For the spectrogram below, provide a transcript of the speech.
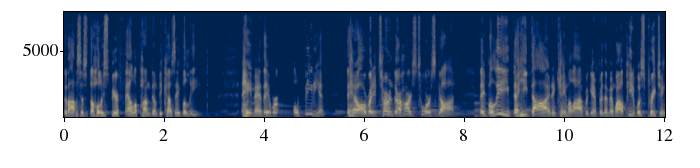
the Bible says that the Holy Spirit fell upon them because they believed. Amen. They were obedient, they had already turned their hearts towards God. They believed that he died and came alive again for them. And while Peter was preaching,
